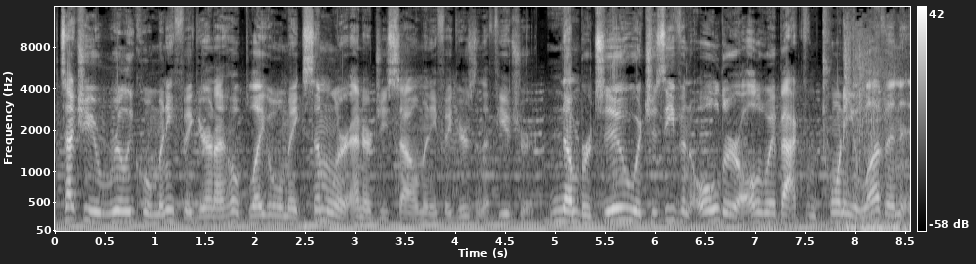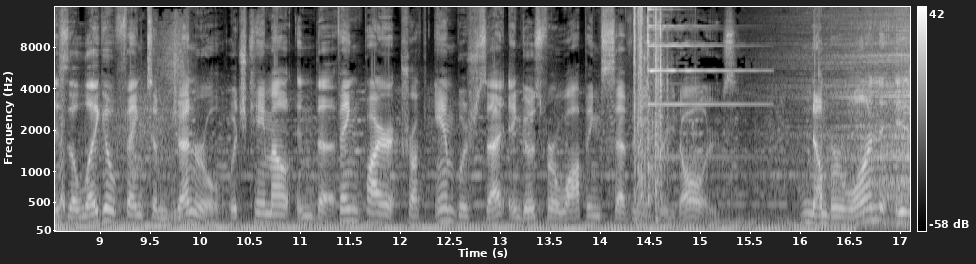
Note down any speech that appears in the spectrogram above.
It's actually a really cool minifigure and I hope LEGO will make similar energy style minifigures in the future. Number 2, which is even older all the way back from 2011, is the LEGO Phantom General, which came out in the Fangpyre Truck Ambush set and goes for a whopping $73. Number 1 is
